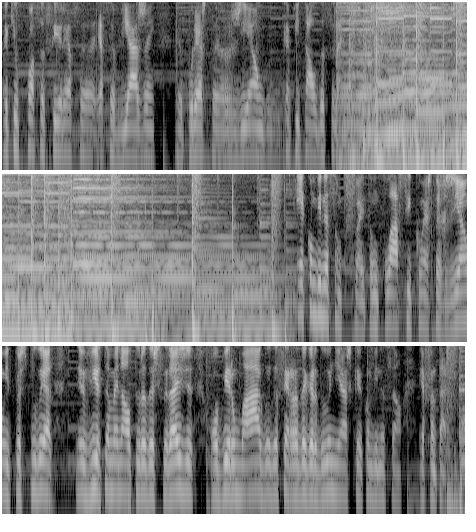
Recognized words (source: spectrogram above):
aquilo que possa ser essa, essa viagem por esta região capital da Cereja. É a combinação perfeita, um clássico com esta região e depois se puder vir também na altura das cerejas ou beber uma água da Serra da Gardunha, acho que a combinação é fantástica.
